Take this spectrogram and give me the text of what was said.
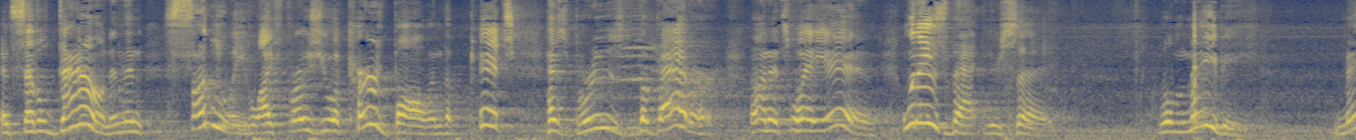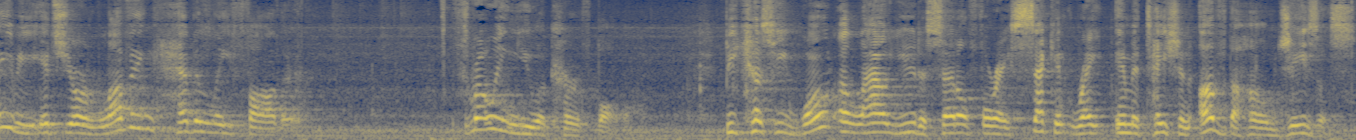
and settled down. And then suddenly life throws you a curveball, and the pitch has bruised the batter on its way in. What is that, you say? Well, maybe, maybe it's your loving Heavenly Father throwing you a curveball because he won't allow you to settle for a second rate imitation of the home Jesus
